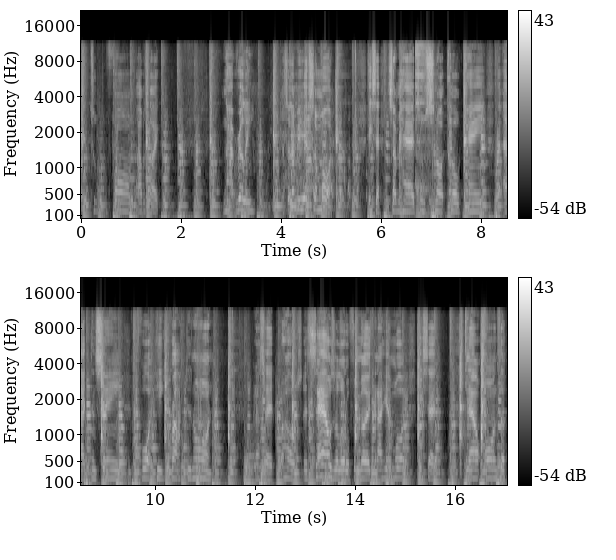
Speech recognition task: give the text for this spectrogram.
to perform. I was like, not really. So let me hear some more. He said, some had to snort cocaine to act insane before he rocked it on. And I said, oh, it sounds a little familiar. Can I hear more? He said, now on the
